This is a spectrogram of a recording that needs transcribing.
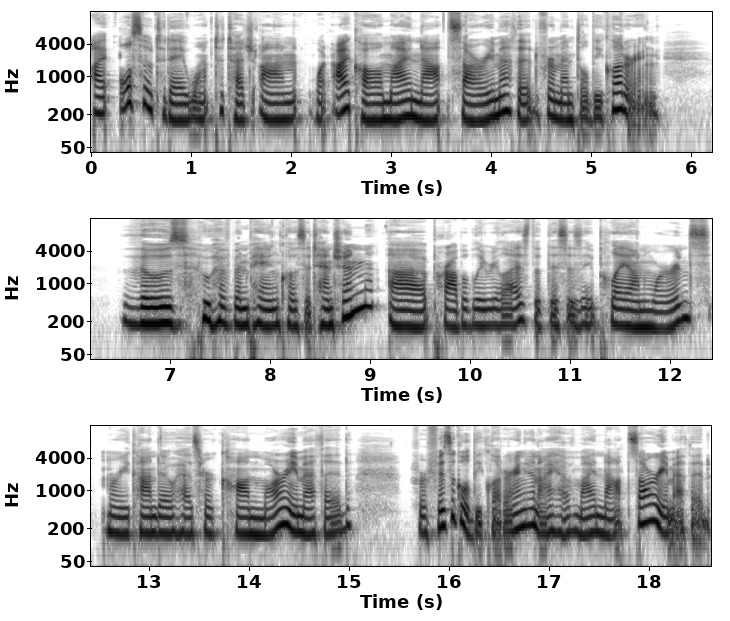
I also today want to touch on what I call my not sorry method for mental decluttering. Those who have been paying close attention uh, probably realize that this is a play on words. Marie Kondo has her KonMari method for physical decluttering, and I have my not sorry method.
